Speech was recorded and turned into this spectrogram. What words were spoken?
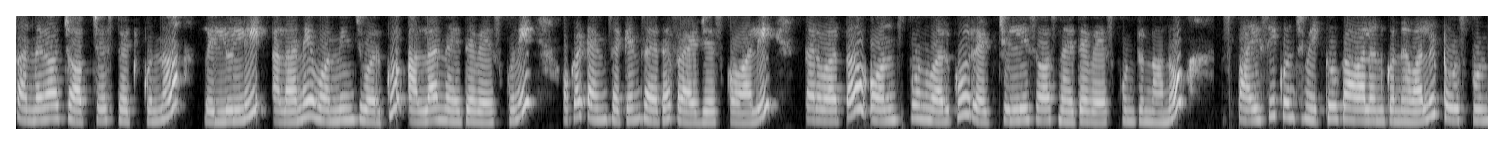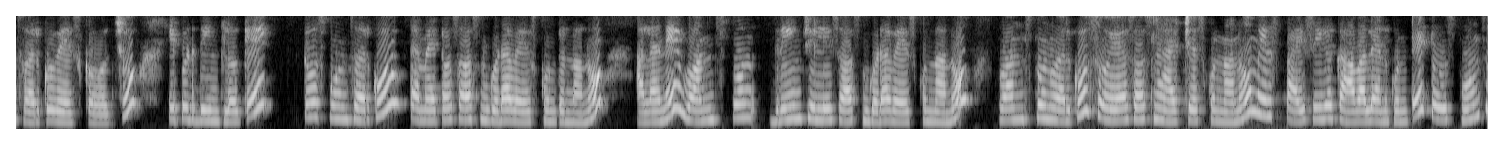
సన్నగా చాప్ చేసి పెట్టుకున్న వెల్లుల్లి అలానే వన్ ఇంచ్ వరకు అల్లాన్ని అయితే వేసుకుని ఒక టెన్ సెకండ్స్ అయితే ఫ్రై చేసుకోవాలి. తర్వాత వన్ స్పూన్ వరకు రెడ్ చిల్లీ సాస్ని అయితే వేసుకుంటున్నాను. స్పైసీ కొంచెం ఎక్కువ కావాలనుకునే వాళ్ళు టూ స్పూన్స్ వరకు వేసుకోవచ్చు. ఇప్పుడు దీంట్లోకి టూ స్పూన్స్ వరకు టమాటో సాస్ను కూడా వేసుకుంటున్నాను. అలానే వన్ స్పూన్ గ్రీన్ చిల్లీ సాస్ను కూడా వేసుకున్నాను. వన్ స్పూన్ వరకు సోయా సాస్ని యాడ్ చేసుకున్నాను. మీరు స్పైసీగా కావాలి అనుకుంటే టూ స్పూన్స్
